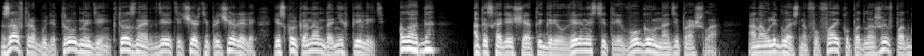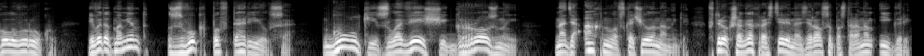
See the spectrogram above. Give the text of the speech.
Завтра будет трудный день. Кто знает, где эти черти причалили и сколько нам до них пилить». «Ладно». От исходящей от Игоря уверенности тревога у Нади прошла. Она улеглась на фуфайку, подложив под голову руку. И в этот момент звук повторился. Гулкий, зловещий, грозный. Надя ахнула, вскочила на ноги. В трех шагах растерянно озирался по сторонам Игорь.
